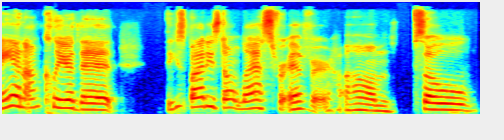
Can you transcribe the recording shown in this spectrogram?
and i'm clear that these bodies don't last forever um, so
